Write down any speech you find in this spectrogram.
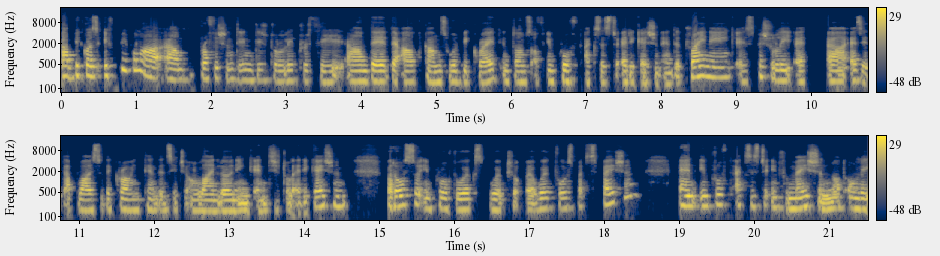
Uh, because if people are um, proficient in digital literacy, um, their, their outcomes will be great in terms of improved access to education and the training, especially at, uh, as it applies to the growing tendency to online learning and digital education, but also improved works, workshop, uh, workforce participation and improved access to information, not only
